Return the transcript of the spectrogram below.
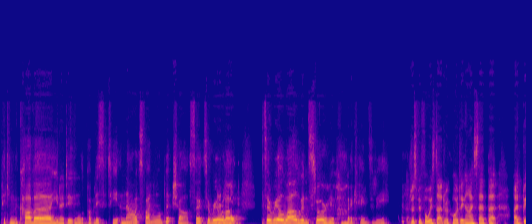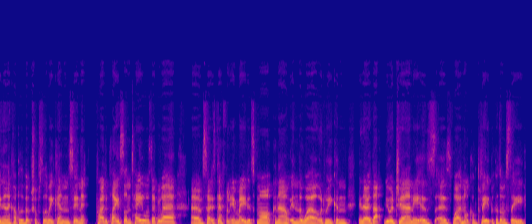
picking the cover, you know, doing all the publicity, and now it's finally on bookshelves. So it's a real like it's a real whirlwind story of how it came to be just before we started recording, I said that I'd been in a couple of bookshops at the weekend and seen it pride of place on tables everywhere. Um, so it's definitely made its mark now in the world. We can, you know, that your journey is is well not complete because obviously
